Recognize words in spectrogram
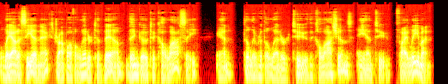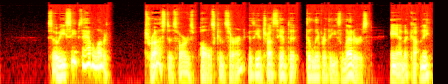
Laodicea next, drop off a letter to them, then go to Colossae and deliver the letter to the Colossians and to Philemon. So he seems to have a lot of trust as far as Paul's concerned, because he entrusts him to deliver these letters and accompany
